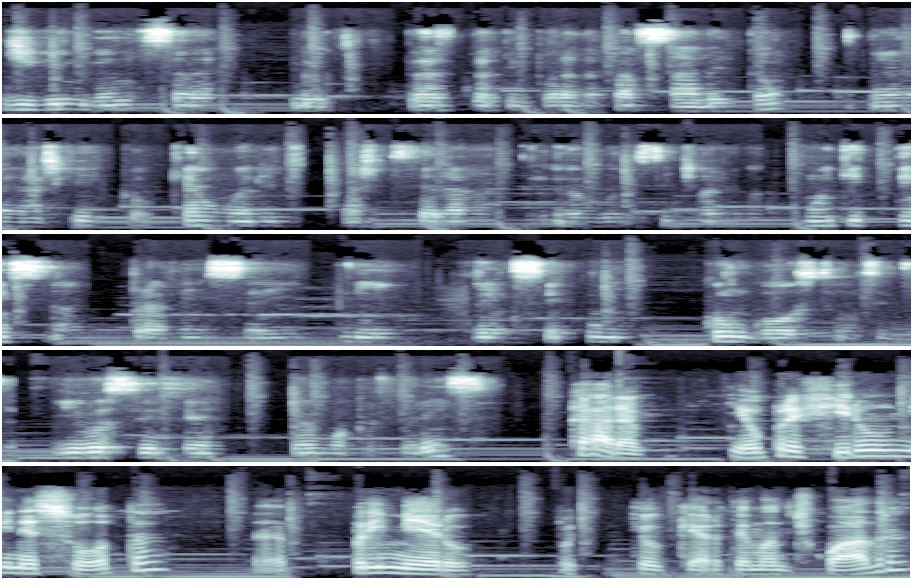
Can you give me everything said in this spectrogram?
de vingança, né? Do, da, da temporada passada. Então, é, acho que qualquer um ali, acho que será eu vou sentir muita intensidade para vencer e vencer com, com gosto, vamos dizer. E você, você tem alguma preferência? Cara, eu prefiro Minnesota. É, primeiro, porque eu quero ter mando de quadra,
